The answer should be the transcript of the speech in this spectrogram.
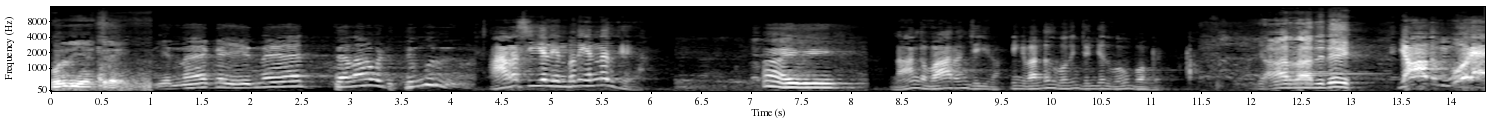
உறுதியேற்கிறேன். என்னக்க என்ன தெனாவட்டு திமிரு. அரசியல் என்பது என்ன இருக்கு? நாங்க வாரம் செய்யறோம். நீங்க வந்தது போதும் செஞ்சது போதும் போங்க. யாராது டேய் யாதும் ஊரே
